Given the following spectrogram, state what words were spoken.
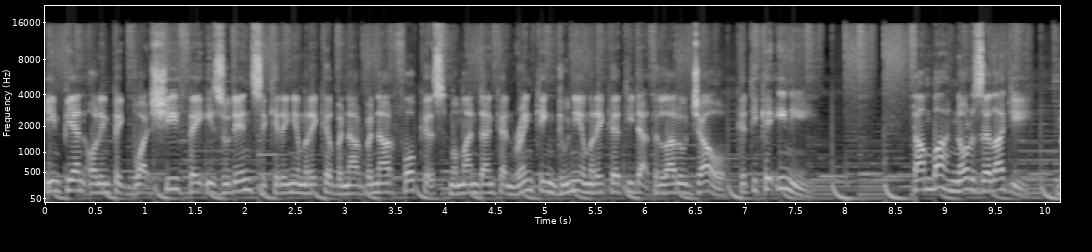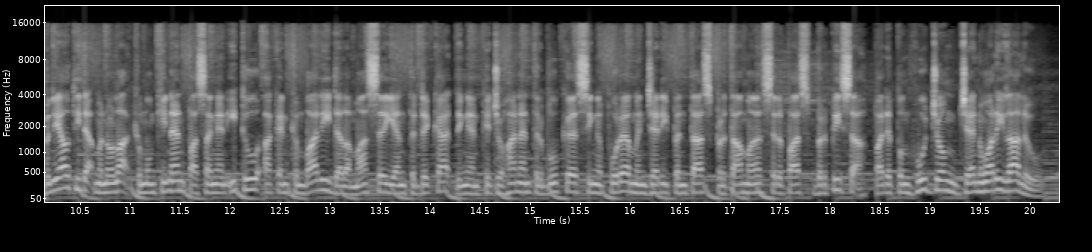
impian Olimpik buat Shi Fei Izzuddin sekiranya mereka benar-benar fokus memandangkan ranking dunia mereka tidak terlalu jauh ketika ini. Tambah Norza lagi, beliau tidak menolak kemungkinan pasangan itu akan kembali dalam masa yang terdekat dengan kejohanan terbuka Singapura menjadi pentas pertama selepas berpisah pada penghujung Januari lalu.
